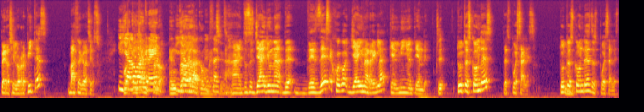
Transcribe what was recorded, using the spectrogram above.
pero si lo repites, va a ser gracioso. Y ya lo va ya a creer. entró- y entró ya en lo- la convención. Ajá, entonces ya hay una. de- desde ese juego ya hay una regla que el niño entiende. Sí. Tú te escondes, después sales. Tú te escondes, después sales.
